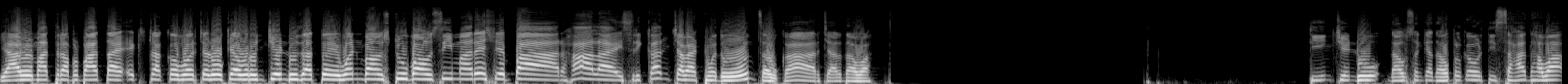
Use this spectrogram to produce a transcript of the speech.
यावेळी मात्र आपण पाहताय एक्स्ट्रा कव्हरच्या डोक्यावरून चेंडू जातोय. वन बाउन्स टू बाउन्स सीमा रेषे पार. हा आलाय श्रीकांतच्या बॅटमधून चौकार चार धावा. तीन चेंडू धावसंख्या धावपलकावरती सहा धावा.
